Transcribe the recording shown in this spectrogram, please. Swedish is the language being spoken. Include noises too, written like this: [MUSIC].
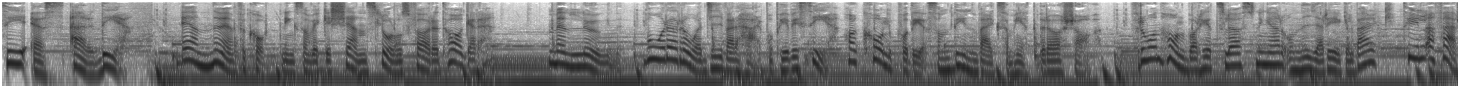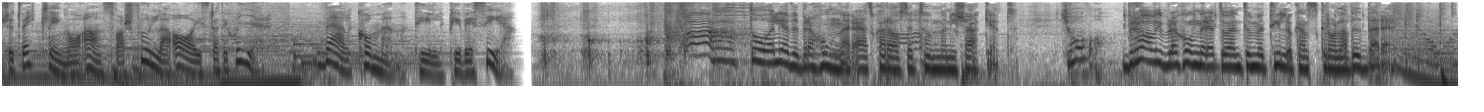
CSRD. Ännu en förkortning som väcker känslor hos företagare. Men lugn, våra rådgivare här på PWC har koll på det som din verksamhet berörs av. Från hållbarhetslösningar och nya regelverk till affärsutveckling och ansvarsfulla AI-strategier. Välkommen till PWC. Dåliga vibrationer är att skära av sig tummen i köket. Ja! Bra vibrationer är att du har en tumme till och kan scrolla vidare.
